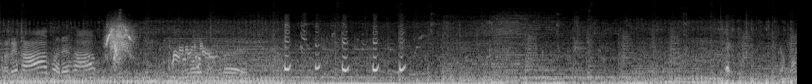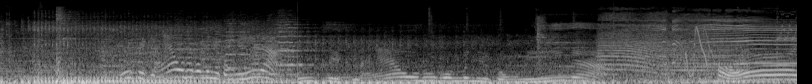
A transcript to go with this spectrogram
สวัสดีครับสวัสดีครับเลยยังวะอุ้ยปิดแล้วทุกคนมันอยู่ตรงนี้เนี่ย โอ้ย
